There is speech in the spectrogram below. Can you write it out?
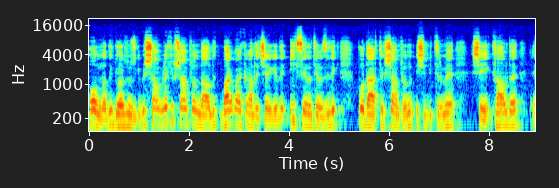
olmadı. Gördüğünüz gibi şam, rakip şampiyonu da aldık. Barbar Kral da içeri girdi. İlk sıranı temizledik. Burada artık şampiyonun işi bitirme şeyi kaldı. Ee,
